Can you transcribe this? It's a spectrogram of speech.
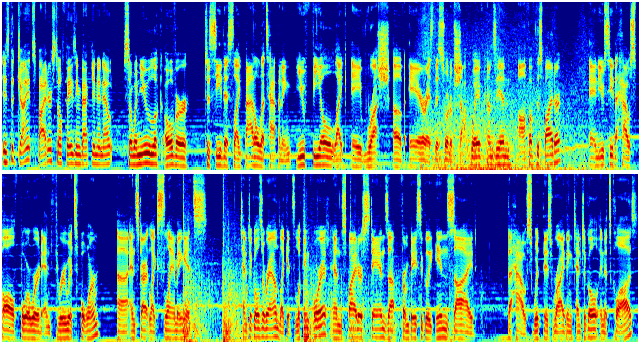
Is the giant spider still phasing back in and out? So when you look over to see this like battle that's happening, you feel like a rush of air as this sort of shockwave comes in off of the spider, and you see the house fall forward and through its form, uh, and start like slamming its tentacles around like it's looking for it, and the spider stands up from basically inside the house with this writhing tentacle in its claws,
